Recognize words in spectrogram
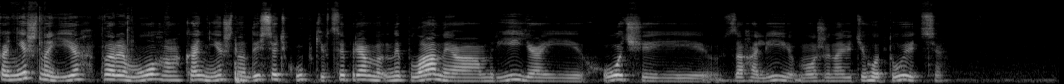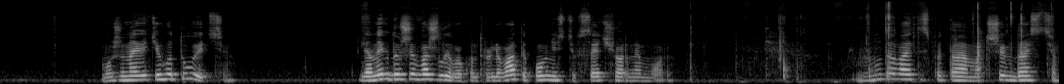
Звісно, є перемога, звісно, 10 кубків. Це прям не плани, а мрія, і хоче, і взагалі, може, навіть і готується. Може, навіть і готується. Для них дуже важливо контролювати повністю все Чорне море. Ну, давайте спитаємо, чи вдасться.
